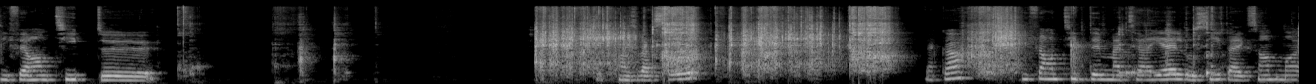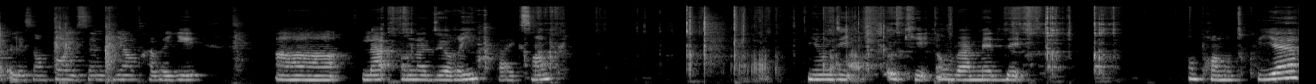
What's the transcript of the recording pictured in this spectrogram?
Différents types de transversés. D'accord? Différents types de matériel aussi. Par exemple, moi, les enfants, ils aiment bien travailler. Euh, là, on a du riz, par exemple. Et on dit, OK, on va mettre des... On prend notre cuillère.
